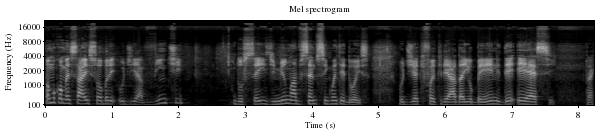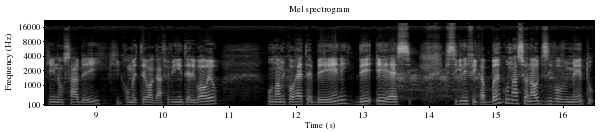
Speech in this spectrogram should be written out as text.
Vamos começar aí sobre o dia 20 de 6 de 1952, o dia que foi criado aí o BNDES. Para quem não sabe aí, que cometeu a gafe a vida inteira igual eu, o nome correto é BNDES, que significa Banco Nacional de Desenvolvimento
